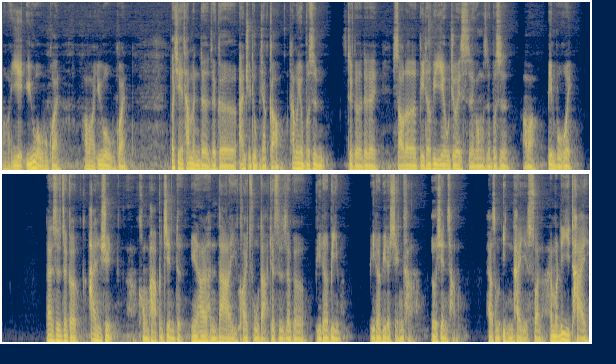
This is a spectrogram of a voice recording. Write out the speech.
啊？也与我无关，好吧？与我无关。而且他们的这个安全度比较高，他们又不是这个对不对？少了比特币业务就会死的公司，不是好不好？并不会。但是这个汉讯，恐怕不见得，因为它的很大的一块主打就是这个比特币嘛，比特币的显卡二线厂，还有什么银泰也算了，还有立台，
